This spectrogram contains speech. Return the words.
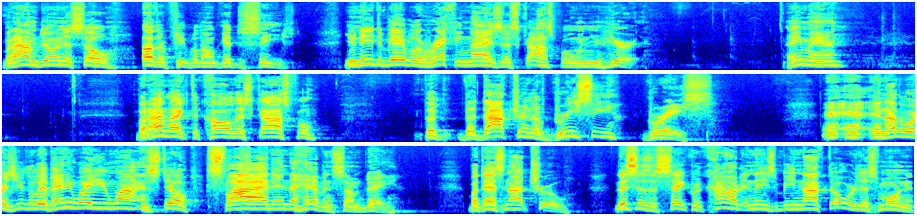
But I'm doing this so other people don't get deceived. You need to be able to recognize this gospel when you hear it. Amen. But I like to call this gospel the, the doctrine of greasy grace. In, in, other words, you can live any way you want and still slide into heaven someday. But that's not true. This is a sacred cow that needs to be knocked over this morning.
